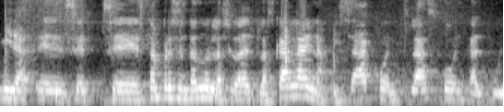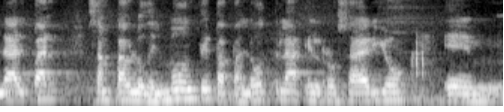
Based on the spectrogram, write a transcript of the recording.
Mira, eh, se, están presentando en la ciudad de Tlaxcala, en Apizaco, en Tlaxco, en Calpulalpan, San Pablo del Monte, Papalotla, El Rosario, em,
